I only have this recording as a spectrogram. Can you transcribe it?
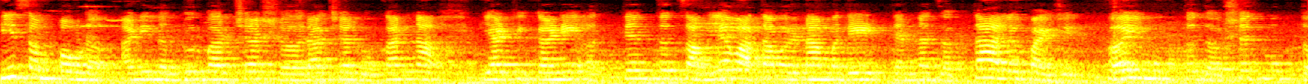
ही संपवणं आणि नंदुरबारच्या शहराच्या लोकांना या ठिकाणी अत्यंत चांगल्या वातावरणामध्ये त्यांना जगता आलं पाहिजे. भयमुक्त दहशतमुक्त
